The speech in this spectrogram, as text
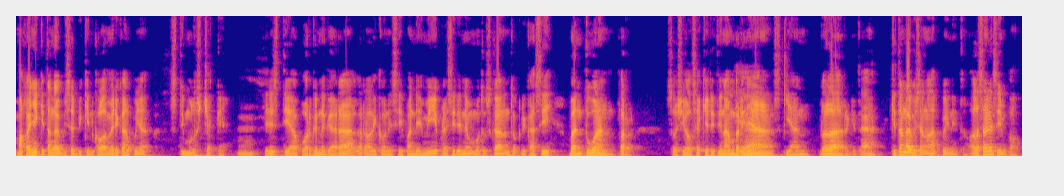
Makanya kita nggak bisa bikin kalau Amerika kan punya stimulus check ya. Hmm. Jadi setiap warga negara karena kondisi pandemi, presidennya memutuskan untuk dikasih bantuan per social security numbernya sekian dolar gitu kan. Kita nggak bisa ngelakuin itu. Alasannya simpel.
